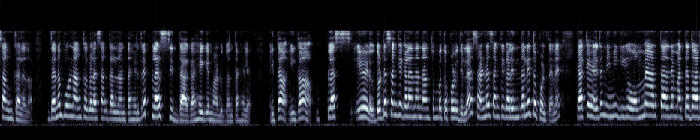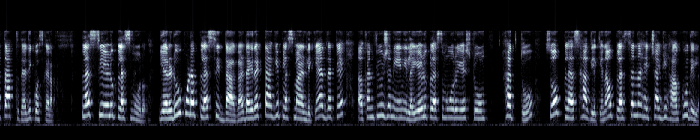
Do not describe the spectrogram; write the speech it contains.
ಸಂಕಲನ. ಧನ ಪೂರ್ಣಾಂಕಗಳ ಸಂಕಲನ ಅಂತ ಹೇಳಿದ್ರೆ ಪ್ಲಸ್ ಇದ್ದಾಗ ಹೇಗೆ ಮಾಡುದು ಅಂತ ಹೇಳಿ. ಆಯ್ತಾ? ಈಗ ಪ್ಲಸ್ ಏಳು. ದೊಡ್ಡ ಸಂಖ್ಯೆಗಳನ್ನ ನಾನು ತುಂಬಾ ತಗೊಳ್ಳುದಿಲ್ಲ ಸಣ್ಣ ಸಂಖ್ಯೆಗಳಿಂದಲೇ ತಗೊಳ್ತೇನೆ ಯಾಕೆ ಹೇಳಿದ್ರೆ ನಿಮಗೀಗ ಒಮ್ಮೆ ಅರ್ಥ ಆದ್ರೆ ಮತ್ತೆ ಅದು ಅರ್ಥ ಆಗ್ತದೆ ಅದಕ್ಕೋಸ್ಕರ. ಪ್ಲಸ್ ಏಳು ಪ್ಲಸ್ ಮೂರು. ಎರಡೂ ಕೂಡ ಪ್ಲಸ್ ಇದ್ದಾಗ ಡೈರೆಕ್ಟ್ ಆಗಿ ಪ್ಲಸ್ ಮಾಡ್ಲಿಕ್ಕೆ ಅದಕ್ಕೆ ಕನ್ಫ್ಯೂಷನ್ ಏನಿಲ್ಲ. ಏಳು ಪ್ಲಸ್ ಮೂರು ಎಷ್ಟು? ಹತ್ತು. ಸೊ ಪ್ಲಸ್ ಹಾಕ್ಲಿಕ್ಕೆ. ನಾವು ಪ್ಲಸ್ ಅನ್ನ ಹೆಚ್ಚಾಗಿ ಹಾಕುವುದಿಲ್ಲ.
